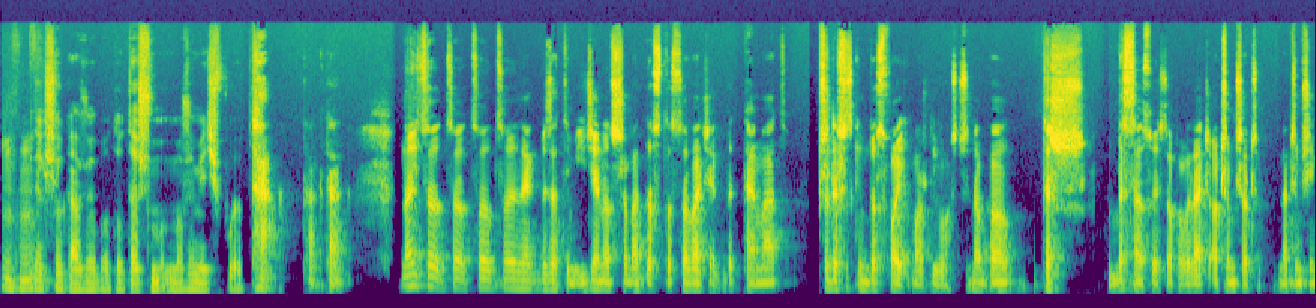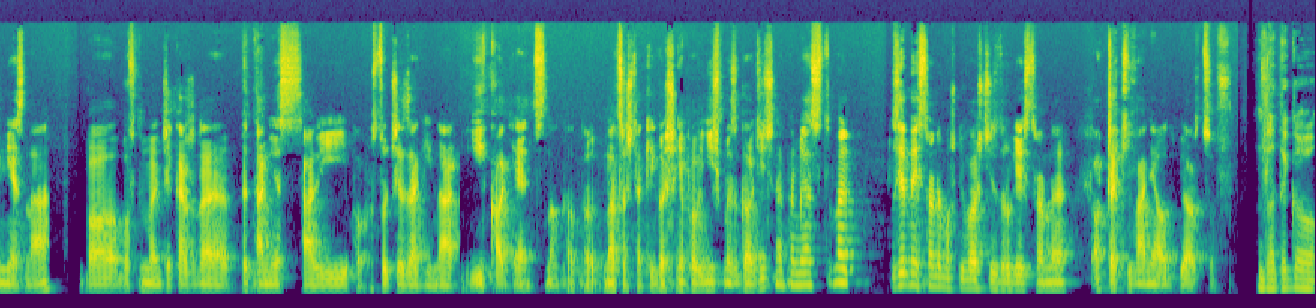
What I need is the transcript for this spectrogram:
mhm. jak się okaże, bo to też może mieć wpływ. Tak, tak, tak. No i co, co, co, co jakby za tym idzie, no trzeba dostosować jakby temat przede wszystkim do swoich możliwości, no bo też bez sensu jest opowiadać o czymś, o czym, na czym się nie zna, bo, bo w tym momencie każde pytanie z sali po prostu cię zagina i koniec. No to, to na coś takiego się nie powinniśmy zgodzić. Natomiast no, z jednej strony możliwości, z drugiej strony oczekiwania odbiorców. Dlatego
